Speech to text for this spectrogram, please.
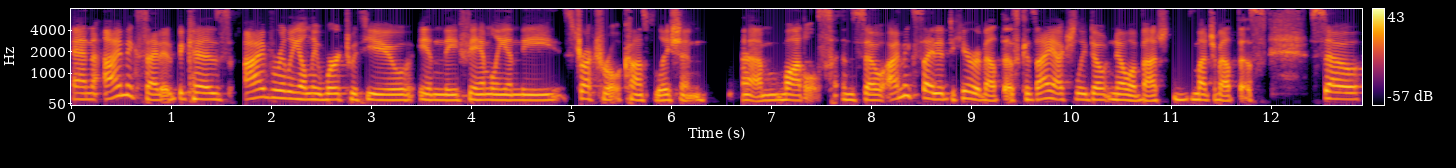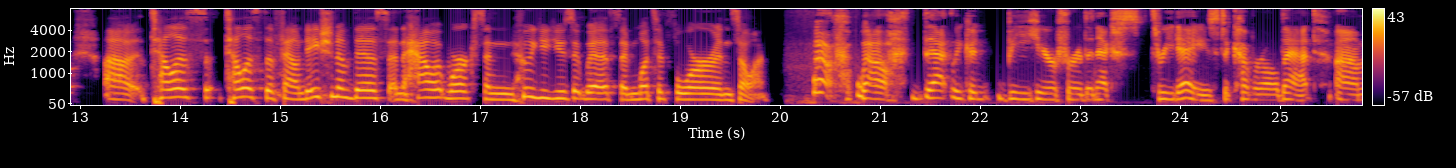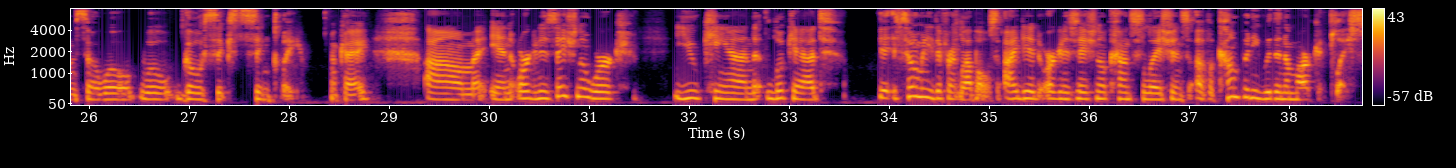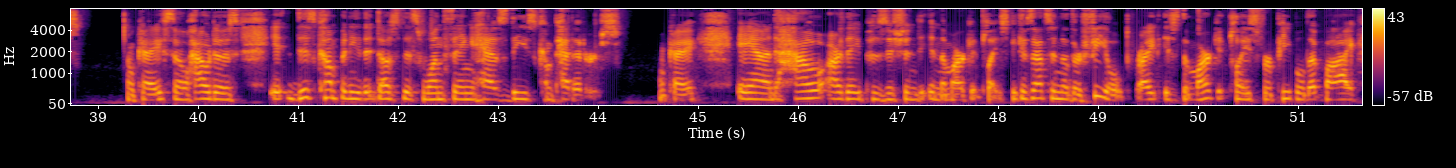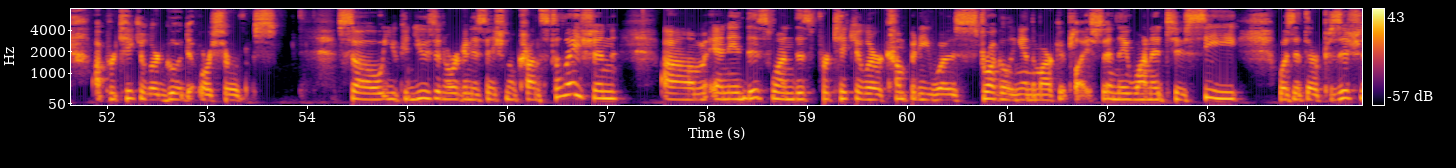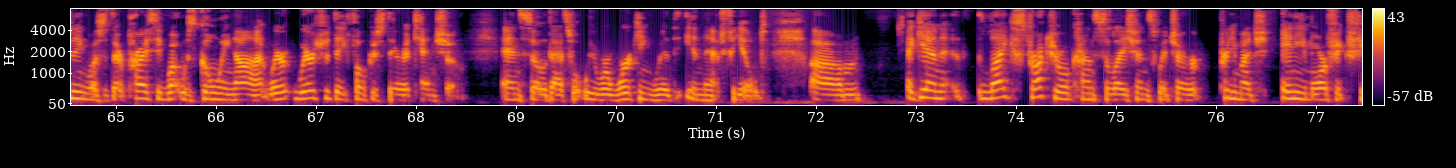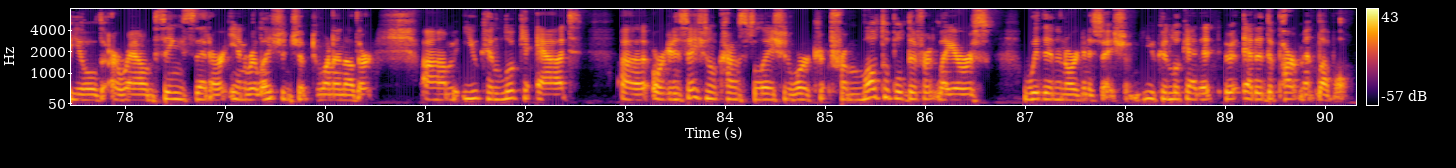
And I'm excited because I've really only worked with you in the family and the structural constellation um, models. And so I'm excited to hear about this because I actually don't know about much about this. So uh, tell us tell us the foundation of this and how it works and who you use it with and what's it for and so on. Well, well, that we could be here for the next three days to cover all that. Um, so we'll we'll go succinctly. Okay, um, in organizational work, you can look at so many different levels. I did organizational constellations of a company within a marketplace. Okay, so how does it, this company that does this one thing has these competitors? Okay, and how are they positioned in the marketplace? Because that's another field, right? Is the marketplace for people that buy a particular good or service. So you can use an organizational constellation. Um, and in this one, this particular company was struggling in the marketplace and they wanted to see was it their positioning, was it their pricing, what was going on, where, where should they focus their attention? And so that's what we were working with in that field. Um, again, like structural constellations, which are pretty much any morphic field around things that are in relationship to one another, um, you can look at uh, organizational constellation work from multiple different layers within an organization. You can look at it at a department level.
